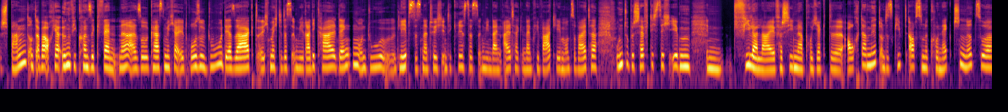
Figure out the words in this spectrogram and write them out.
Spannend und aber auch ja irgendwie konsequent, ne? Also Carsten Michael Drosel, du, der sagt, ich möchte das irgendwie radikal denken und du lebst es natürlich, integrierst das irgendwie in deinen Alltag, in dein Privatleben und so weiter. Und du beschäftigst dich eben in vielerlei verschiedener Projekte auch damit. Und es gibt auch so eine Connection ne, zur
